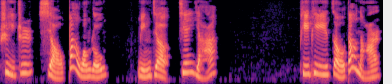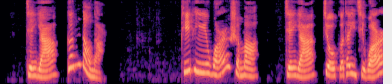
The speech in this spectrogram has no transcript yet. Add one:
是一只小霸王龙，名叫尖牙。皮皮走到哪儿，尖牙跟到哪儿。皮皮玩什么，尖牙就和他一起玩。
